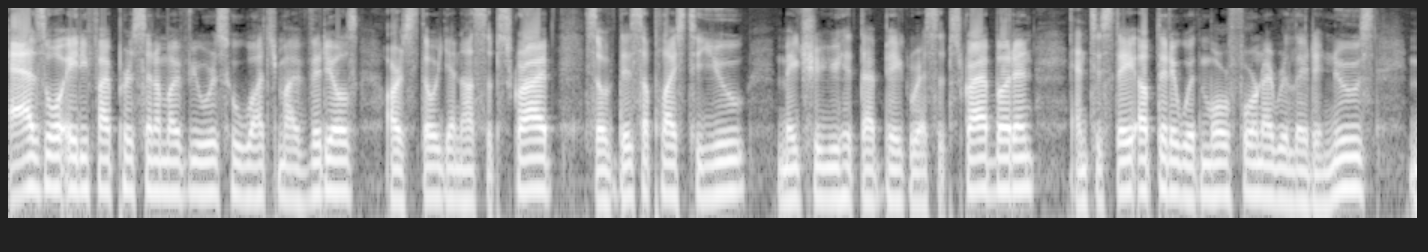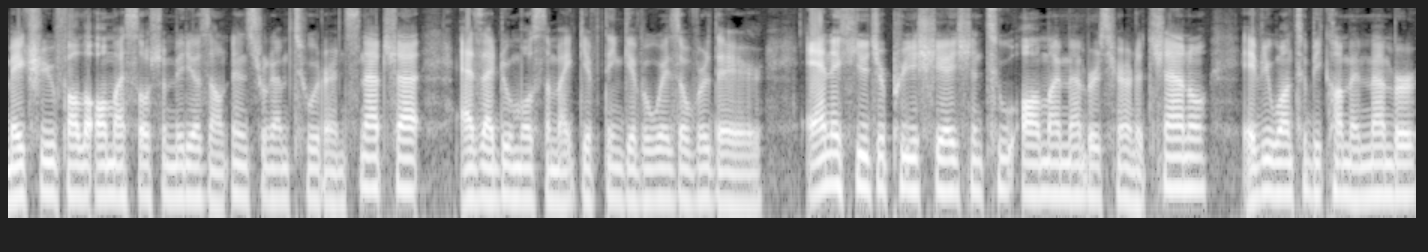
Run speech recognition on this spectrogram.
As well, 85% of my viewers who watch my videos are still yet not subscribed. So if this applies to you, make sure you hit that big red subscribe button. And to stay updated with more Fortnite related news, make sure you follow all my social medias on Instagram, Twitter, and Snapchat as I do most of my gifting giveaways over there. And a huge appreciation to all my members here on the channel. If you want to become a member,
